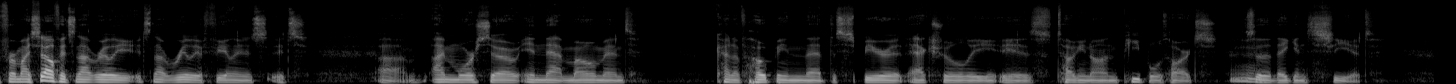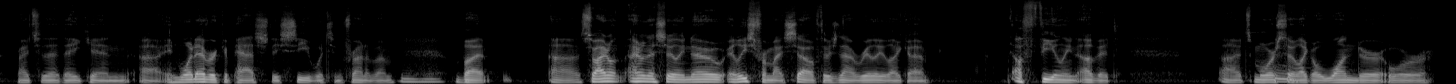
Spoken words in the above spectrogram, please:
for myself, it's not really it's not really a feeling. It's it's um, I'm more so in that moment, kind of hoping that the Spirit actually is tugging on people's hearts so that they can see it. Right, so that they can, uh, in whatever capacity, see what's in front of them but uh, so I don't I don't necessarily know. At least for myself, there's not really like a a feeling of it. Uh, it's more so like a wonder or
